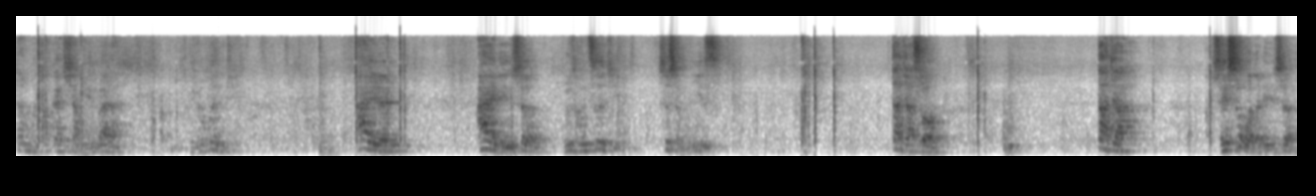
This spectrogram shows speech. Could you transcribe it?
让我大概想明白了一个问题：爱人、爱邻舍如同自己是什么意思？大家说，大家，谁是我的邻舍？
